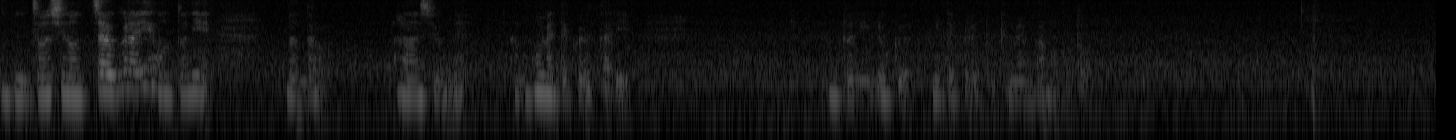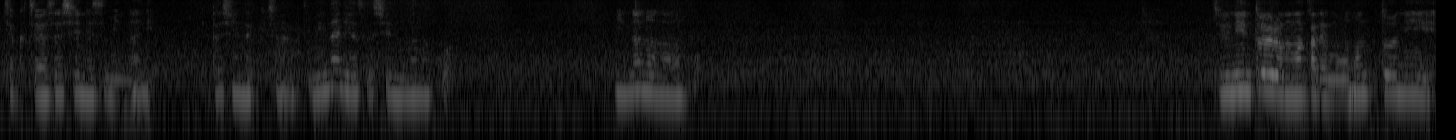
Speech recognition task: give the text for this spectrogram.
本当に調子乗っちゃうぐらい本当になんだろう。話をねあの褒めてくれたり本当によく見てくれててメンバーのこと優しいんですみんなに。私だけじゃなくてみんなに優しいの7個は。みんなの7個十人十色の中でも本当に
